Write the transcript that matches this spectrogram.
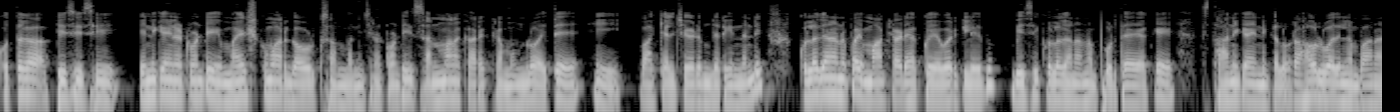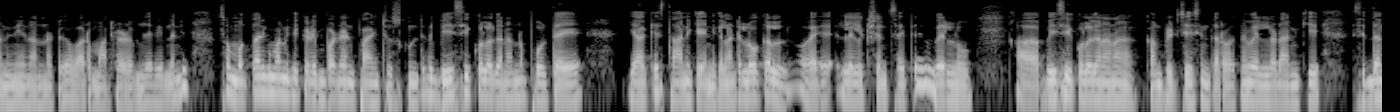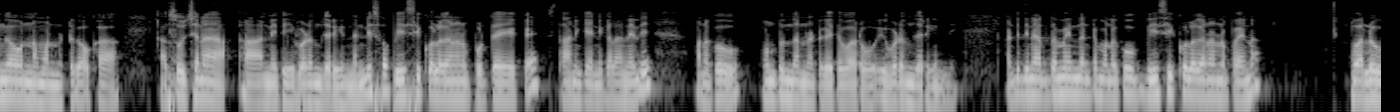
కొత్తగా పిసిసి ఎన్నికైనటువంటి మహేష్ కుమార్ గౌడ్కు సంబంధించినటువంటి సన్మాన కార్యక్రమంలో అయితే ఈ వాక్యాలు చేయడం జరిగిందండి. కులగణనపై మాట్లాడే హక్కు ఎవరికి లేదు. బీసీ కులగణన పూర్తి అయ్యాకే స్థానిక ఎన్నికలు రాహుల్ వదిలిన బాణాన్ని నేను అన్నట్టుగా వారు మాట్లాడడం జరిగిందండి. సో మొత్తానికి మనకి ఇక్కడ ఇంపార్టెంట్ పాయింట్ చూసుకుంటే బీసీ కులగణన పూర్తి అయ్యాకే స్థానిక ఎన్నికలు అంటే లోకల్ ఎలక్షన్స్ అయితే వీళ్ళు బీసీ కులగణన కంప్లీట్ చేసిన తర్వాతనే వెళ్ళడానికి సిద్ధంగా ఉన్నామన్నట్టుగా ఒక సూచన అనేది ఇవ్వడం జరిగిందండి. సో బీసీ కులగణన పూర్తయ్యాక స్థానిక ఎన్నికలు అనేది మనకు ఉంటుందన్నట్టుగా అయితే వారు ఇవ్వడం జరిగింది. అంటే దీని అర్థం ఏంటంటే మనకు బీసీ కులగణన పైన వాళ్ళు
